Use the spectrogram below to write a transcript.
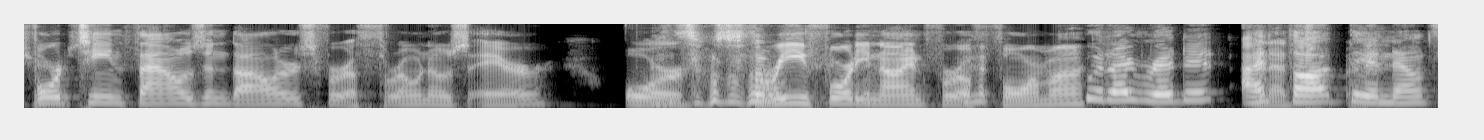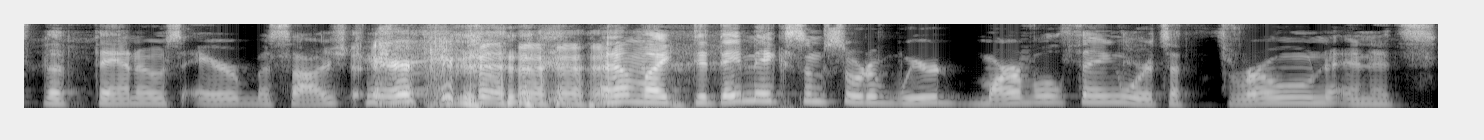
Fourteen thousand dollars for a Thronos Air, or three forty nine for a Forma. When I read it, I thought they announced the Thanos Air massage chair, and I'm like, did they make some sort of weird Marvel thing where it's a throne and it's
